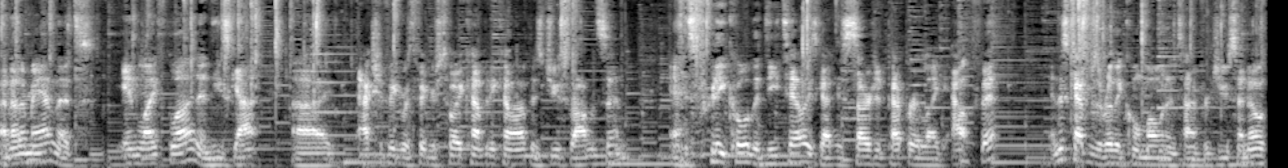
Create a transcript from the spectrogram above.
Another man that's in Lifeblood, and he's got uh, action figure with Figures Toy Company coming up is Juice Robinson and it's pretty cool the detail. He's got his Sergeant Pepper like outfit, and this captures a really cool moment in time for Juice. I know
